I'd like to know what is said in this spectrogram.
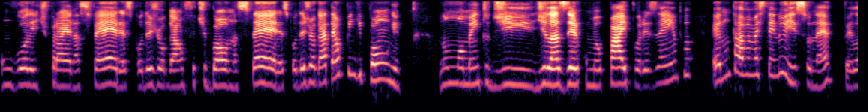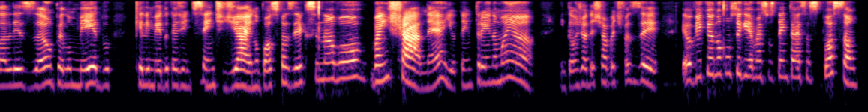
um vôlei de praia nas férias, poder jogar um futebol nas férias, poder jogar até um ping-pong num momento de, de lazer com meu pai, por exemplo, eu não estava mais tendo isso, né? Pela lesão, pelo medo, aquele medo que a gente sente de, ah, eu não posso fazer, que senão eu vou, vai inchar, né? E eu tenho treino amanhã. Então já deixava de fazer. Eu vi que eu não conseguia mais sustentar essa situação.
